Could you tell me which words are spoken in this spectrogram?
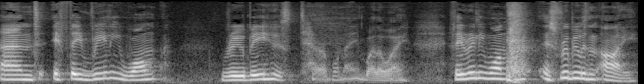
And if they really want Ruby, who's a terrible name by the way, if they really want, it's Ruby with an I.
